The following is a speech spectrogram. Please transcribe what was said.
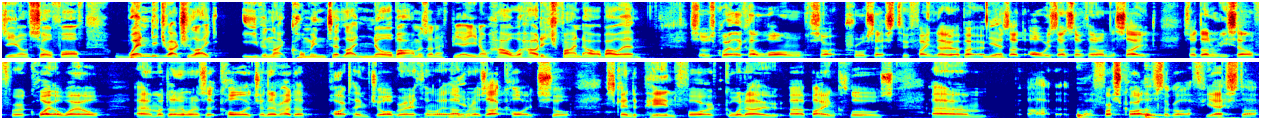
you know so forth. When did you actually like even like come into like know about Amazon FBA? You know how how did you find out about it? So it was quite like a long sort of process to find out about it Yeah. because I'd always done something on the side. So I'd done reselling for quite a while. Um, I'd done it when I was at college. I never had a part time job or anything like that Yeah. when I was at college. So I was kind of paying for going out, uh, buying clothes. Um, uh, my first car, I've still got a Fiesta.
